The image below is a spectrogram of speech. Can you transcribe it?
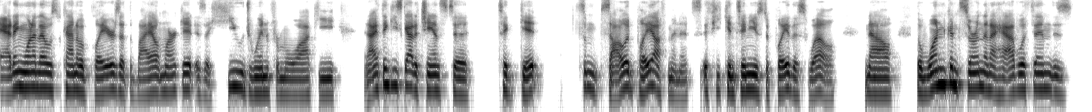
adding one of those kind of players at the buyout market is a huge win for Milwaukee. And I think he's got a chance to to get some solid playoff minutes if he continues to play this well. Now, the one concern that I have with him is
